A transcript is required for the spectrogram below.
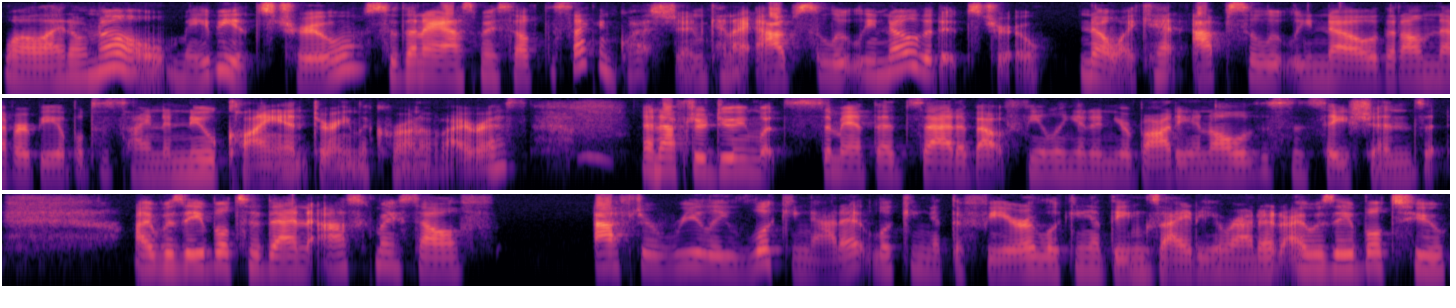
Well, I don't know. Maybe it's true. So then I asked myself the second question Can I absolutely know that it's true? No, I can't absolutely know that I'll never be able to sign a new client during the coronavirus. And after doing what Samantha had said about feeling it in your body and all of the sensations, I was able to then ask myself, after really looking at it, looking at the fear, looking at the anxiety around it, I was able to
